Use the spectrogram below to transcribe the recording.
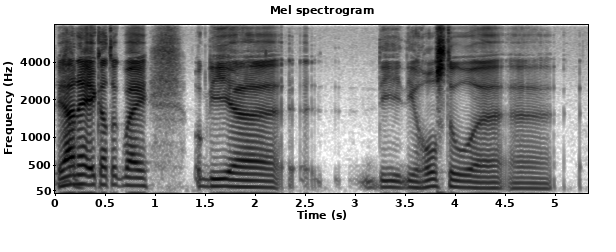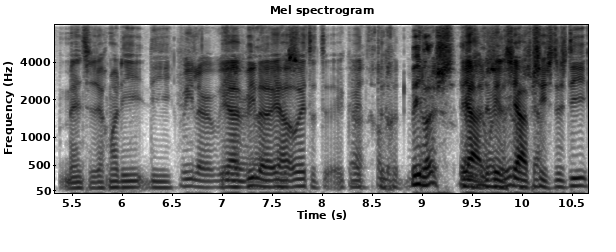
ja. nee, ik had ook bij ook die, eh, die, die rolstoel eh, eh, mensen, zeg maar, die... die Wieler, wieler. ja, wielen, ja, dus- hoe heet het? Ik ja, weet het de- Wielers? Ja, de wielers, ja, precies. Dus die,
